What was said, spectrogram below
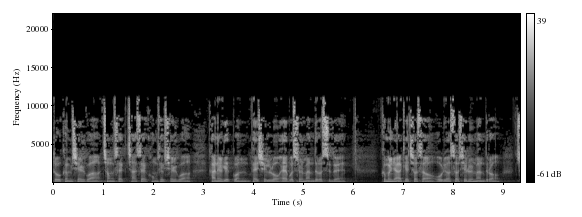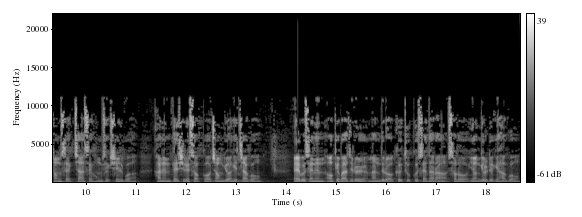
또 금실과 청색, 자색, 홍색 실과 가늘게 꼰 배실로 에봇을 만들었으되 금을 얇게 쳐서 오려서 실을 만들어 청색, 자색, 홍색 실과 가는 배실에 섞어 정교하게 짜고 에봇에는 어깨바지를 만들어 그 두 끝에 달아 서로 연결되게 하고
